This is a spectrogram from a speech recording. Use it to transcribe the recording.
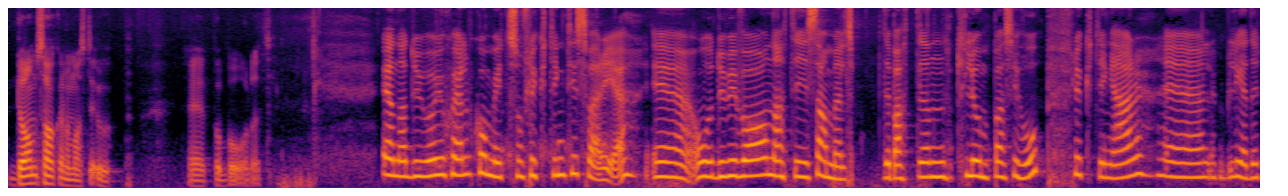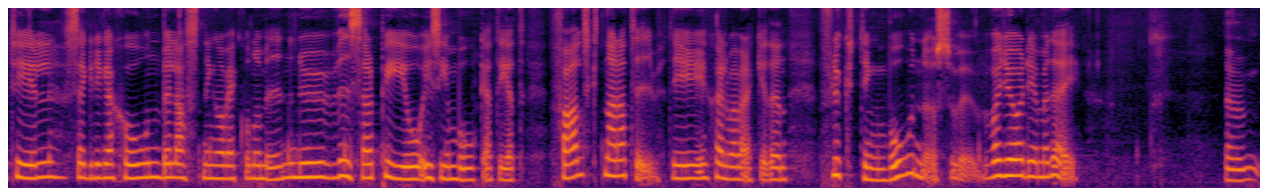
de sakerna måste upp eh, på bordet. Enna, du har ju själv kommit som flykting till Sverige eh, och du är van att i samhällsdebatten klumpas ihop. Flyktingar eh, leder till segregation, belastning av ekonomin. Nu visar PO i sin bok att det är ett falskt narrativ. Det är i själva verket en flyktingbonus. Vad gör det med dig? Ehm,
